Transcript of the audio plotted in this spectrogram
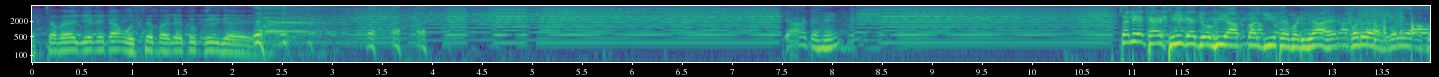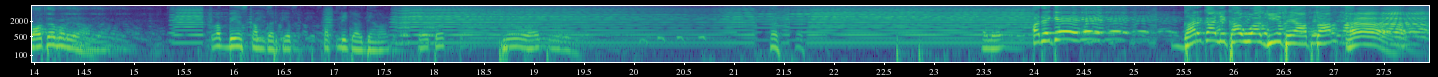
अच्छा भैया ये नहीं कहा मुझसे पहले तू गिर जाएगा क्या कहें? चलिए खैर ठीक है जो भी आपका गीत है बढ़िया है। बढ़िया बढ़िया बहुत है बढ़िया। थोड़ा बेस कम करके पतली कर दें तो है? हेलो। और देखिए घर का लिखा हुआ गीत है आपका? हाँ।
